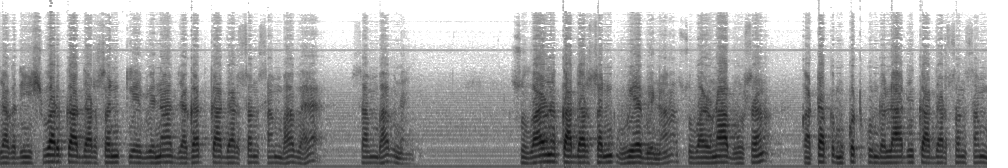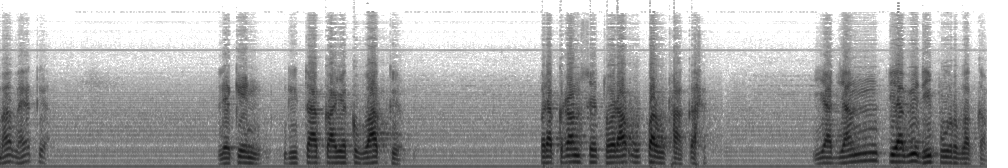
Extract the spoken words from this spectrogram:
जगदीश्वर का दर्शन किए बिना जगत का दर्शन संभव है? संभव नहीं। सुवर्ण का दर्शन हुए बिना सुवर्णाभूषण, कटक, मुकुट, कुंडलादि का दर्शन संभव है क्या? लेकिन गीता का एक वाक्य प्रकरण से थोड़ा ऊपर उठाकर यजंत्यविधि पूर्वकम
